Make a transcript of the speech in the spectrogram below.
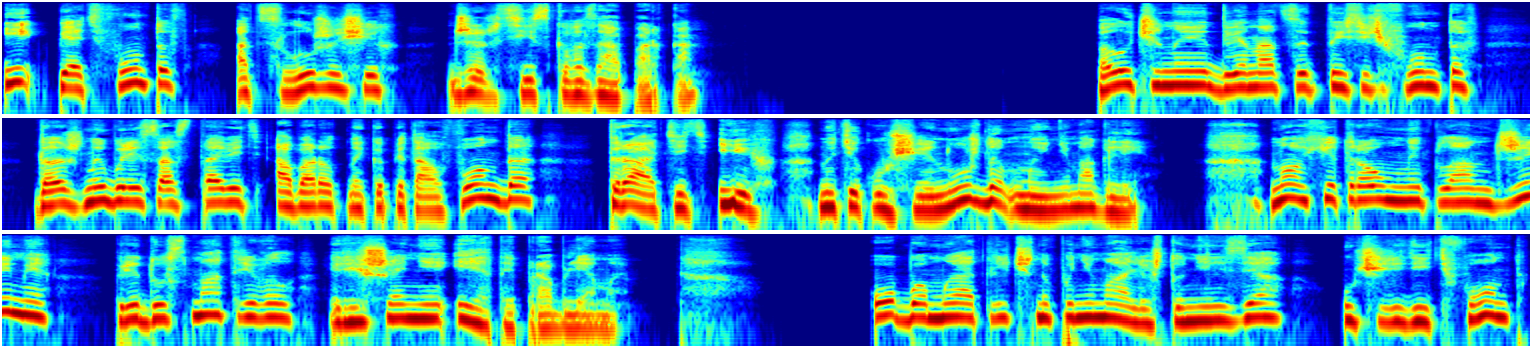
и пять фунтов от служащих Джерсийского зоопарка. Полученные 12 тысяч фунтов должны были составить оборотный капитал фонда, тратить их на текущие нужды мы не могли. Но хитроумный план Джимми предусматривал решение и этой проблемы. Оба мы отлично понимали, что нельзя учредить фонд,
